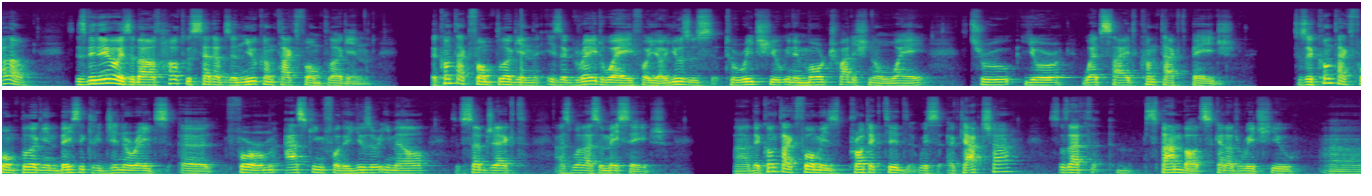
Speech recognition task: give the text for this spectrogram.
Hello, this video is about how to set up the new contact form plugin. The contact form plugin is a great way for your users to reach you in a more traditional way through your website contact page. So the contact form plugin basically generates a form asking for the user email, the subject, as well as a message. Uh, the contact form is protected with a CAPTCHA so that spam bots cannot reach you uh,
